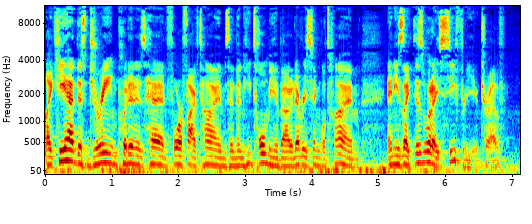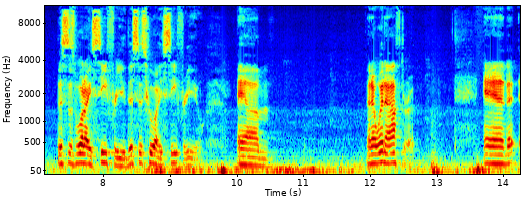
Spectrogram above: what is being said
Like, he had this dream put in his head four or five times, and then he told me about it every single time. And he's like, This is what I see for you, Trev. This is what I see for you. This is who I see for you. And, and I went after it. And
